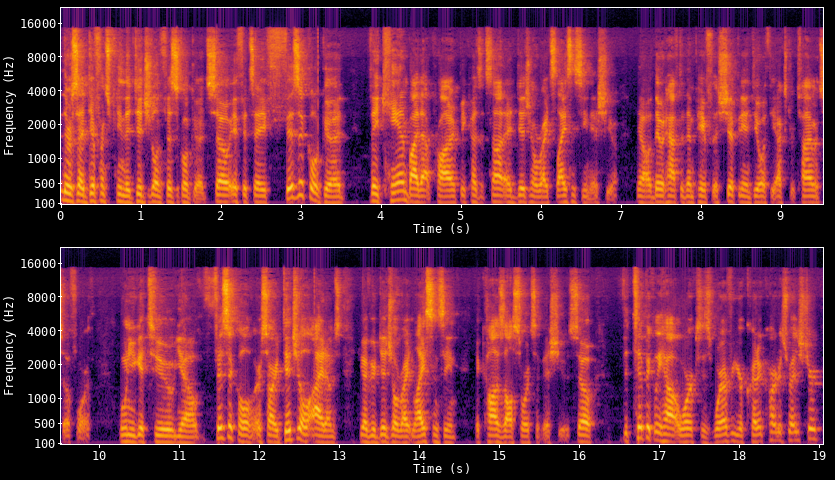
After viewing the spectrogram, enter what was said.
there's a difference between the digital and physical good. So if it's a physical good, they can buy that product because it's not a digital rights licensing issue. You know, they would have to then pay for the shipping and deal with the extra time and so forth when you get to you know physical or sorry digital items you have your digital right licensing it causes all sorts of issues so the, typically how it works is wherever your credit card is registered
